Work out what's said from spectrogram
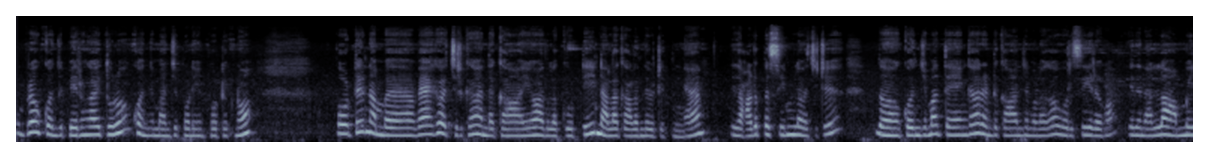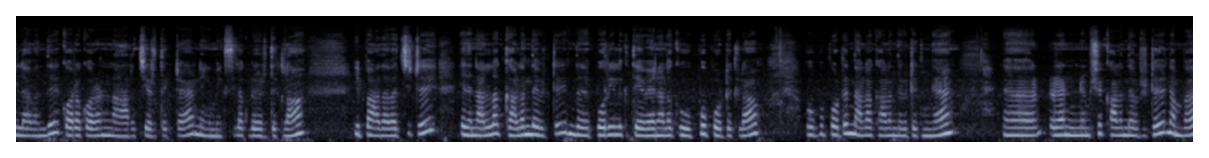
அப்புறம் கொஞ்சம் பெருங்காயத்தூளும் கொஞ்சம் மஞ்சள் பொடியும் போட்டுக்கணும். போட்டு நம்ம வேக வச்சுருக்க அந்த காயும் அதில் கொட்டி நல்லா கலந்து விட்டுக்குங்க. இது அடுப்பை சிம்மில் வச்சுட்டு கொஞ்சமாக தேங்காய் ரெண்டு காஞ்ச மிளகா ஒரு சீரகம் இது நல்லா அம்மியில் வந்து குறை குறைன்னு நான் அரைச்சி எடுத்துக்கிட்டேன். நீங்கள் மிக்சியில் கூட எடுத்துக்கலாம். இப்போ அதை வச்சுட்டு இதை நல்லா கலந்து விட்டு இந்த பொரியலுக்கு தேவையான அளவுக்கு உப்பு போட்டுக்கலாம். உப்பு போட்டு நல்லா கலந்து விட்டுக்குங்க. ரெண்டு நிமிஷம் கலந்து விட்டுட்டு நம்ம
